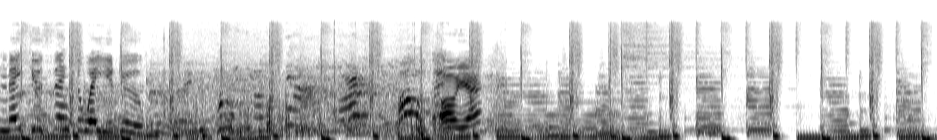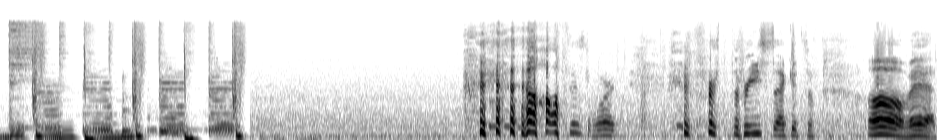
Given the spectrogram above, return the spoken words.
Can make you think the way you do. Oh yeah? All this work for three seconds of, oh man.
